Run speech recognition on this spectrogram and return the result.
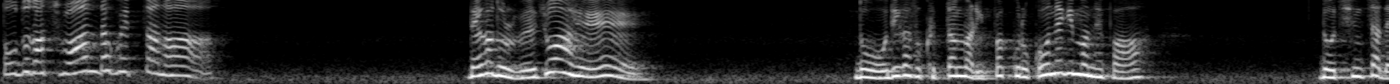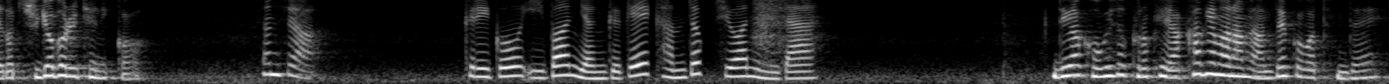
너도 나 좋아한다고 했잖아. 내가 널 왜 좋아해? 너 어디 가서 그딴 말 입 밖으로 꺼내기만 해봐. 너 진짜 내가 죽여버릴 테니까. 현지야, 그리고 이번 연극의 감독 지원입니다. 네가 거기서 그렇게 약하게 말하면 안 될 것 같은데.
